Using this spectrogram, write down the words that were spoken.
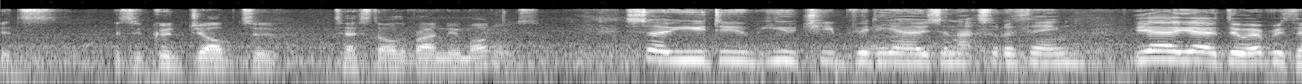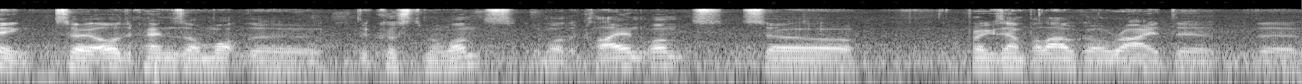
it's it's a good job to test all the brand new models. So you do YouTube videos and that sort of thing? Yeah, yeah, I do everything. So it all depends on what the, the customer wants and what the client wants. So, for example, I'll go ride the, the,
